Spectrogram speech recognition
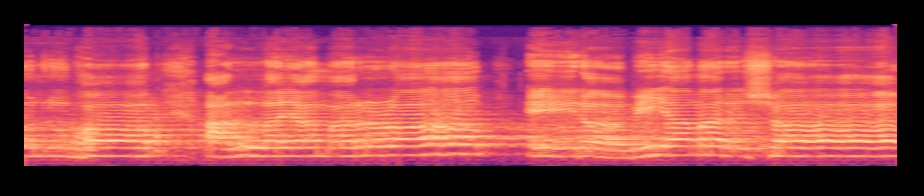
অনুভব। আল্লাহ আমার রব, এই রবি আমার সব।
